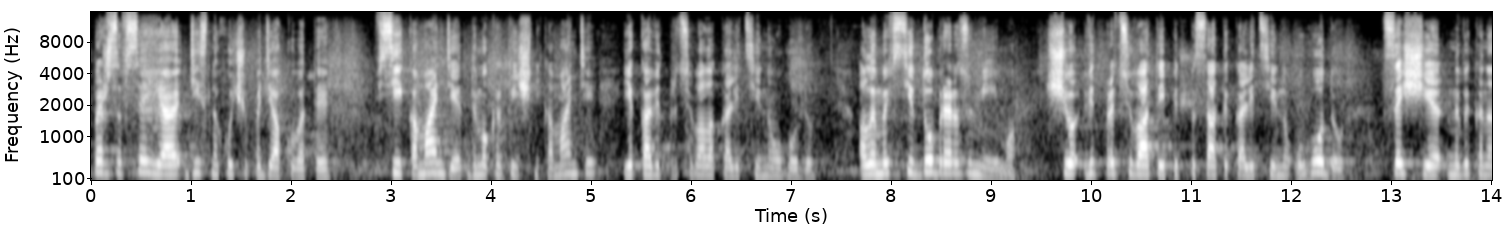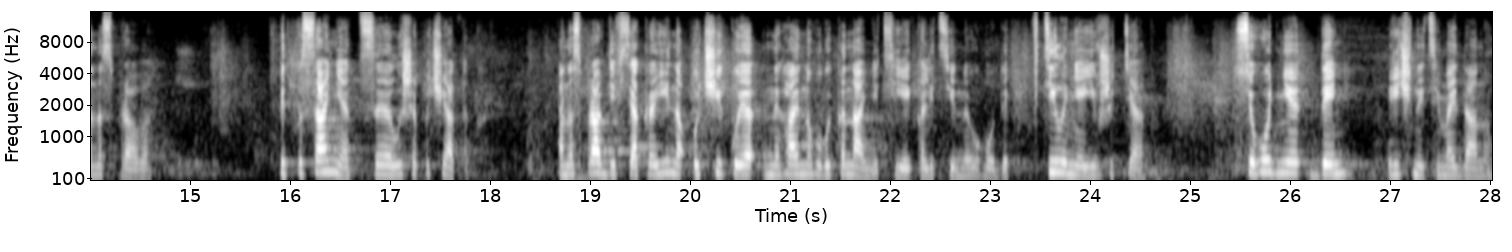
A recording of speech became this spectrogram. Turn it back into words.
перш за все, я дійсно хочу подякувати всій команді, демократичній команді, яка відпрацювала коаліційну угоду. Але ми всі добре розуміємо, що відпрацювати і підписати коаліційну угоду це ще не виконана справа. Підписання це лише початок. А насправді вся країна очікує негайного виконання цієї коаліційної угоди, втілення її в життя. Сьогодні день річниці Майдану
